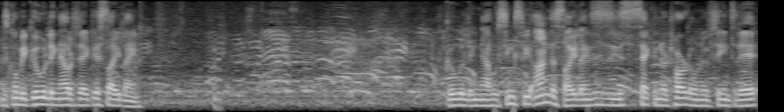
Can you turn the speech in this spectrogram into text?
It's going to be Goulding now to take this sideline. Goulding now, who seems to be on the sidelines. This is his second or third one we've seen today.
